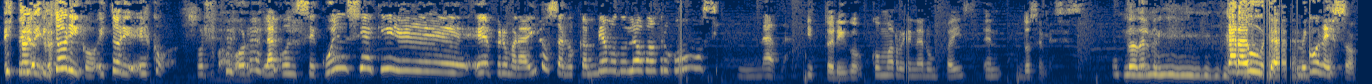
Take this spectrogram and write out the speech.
Histórico. histórico, histórico. Es como, por favor, la consecuencia que es, pero maravillosa, nos cambiamos de un lado para otro como si nada. Histórico, cómo arruinar un país en 12 meses. Totalmente. Cara dura, me con eso.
